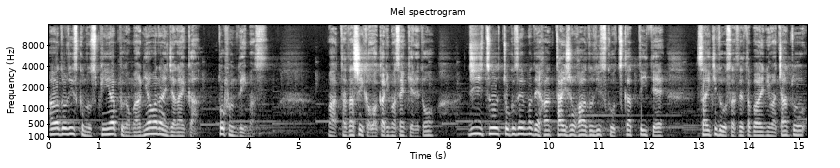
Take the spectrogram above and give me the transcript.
ハードディスクのスピンアップが間に合わないんじゃないかと踏んでいます。まあ正しいか分かりませんけれど事実直前まで対象ハードディスクを使っていて再起動させた場合にはちゃんと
